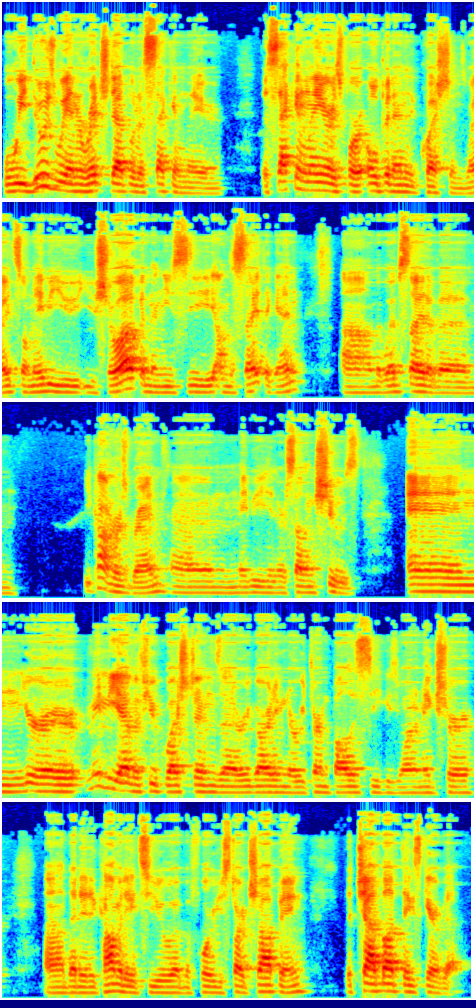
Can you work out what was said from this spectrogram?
What we do is we enrich that with a second layer. The second layer is for open-ended questions, right? So maybe you, you show up and then you see on the site again, on the website of an e-commerce brand, um, maybe they're selling shoes and you're maybe you have a few questions uh, regarding the return policy because you want to make sure uh, that it accommodates you uh, before you start shopping. The chatbot takes care of that.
